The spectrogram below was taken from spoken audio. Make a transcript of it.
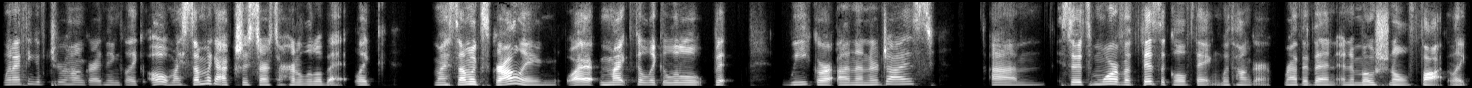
when I think of true hunger, I think like, oh, my stomach actually starts to hurt a little bit. Like, my stomach's growling. I might feel like a little bit weak or unenergized. Um, so it's more of a physical thing with hunger rather than an emotional thought. Like,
